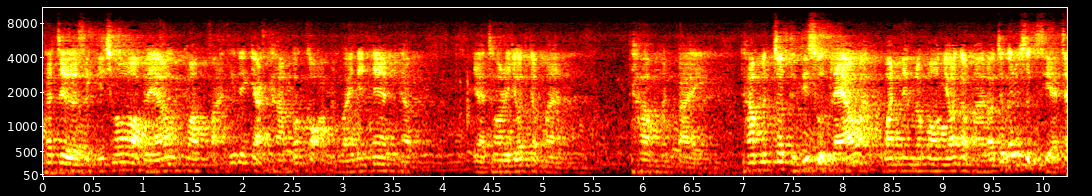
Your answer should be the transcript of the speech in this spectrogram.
ถ้าเจอสิ่งที่ชอบแล้วความฝันที่ตัวเองอยากทำก็กอดมันไว้แน่นๆครับ อย่าทรยศกับมันทำมันไปทำมันจนถึงที่สุดแล้วอะวันหนึ่งเรามองย้อนกลับมา เราจะไม่รู้สึกเสียใจ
